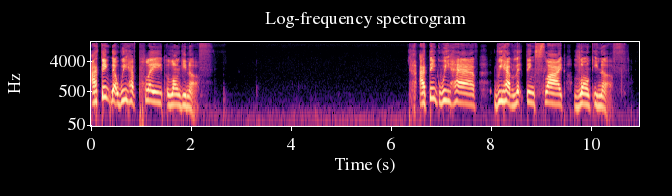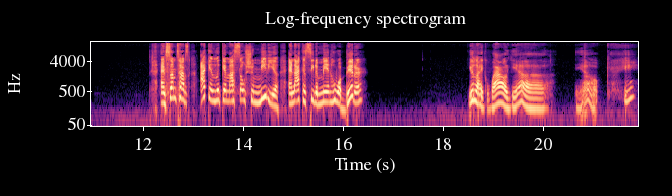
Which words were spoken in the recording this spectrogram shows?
I think that we have played long enough I think we have we have let things slide long enough. And sometimes I can look at my social media and I can see the men who are bitter. You're like, wow, yeah. Yeah, okay.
